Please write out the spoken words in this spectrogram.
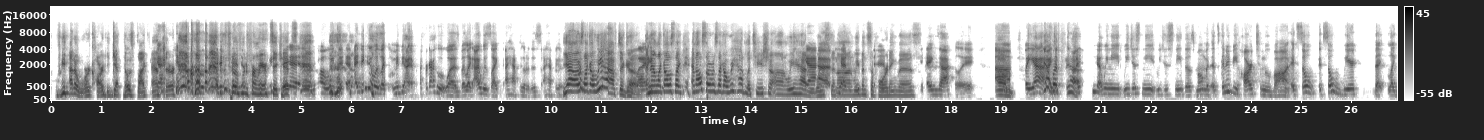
we had to work hard to get those black panther yeah. premiere tickets did. no we did. i think it was like maybe I, I forgot who it was but like i was like i have to go to this i have to go to yeah i was like oh we have to go. Like, and then like i was like and also it was like oh we had letitia on we had yeah, winston we had, on we've been supporting this. Exactly um, um but yeah, yeah I but just, yeah. I that we need we just need we just need those moments. It's going to be hard to move on. It's so it's so weird that like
